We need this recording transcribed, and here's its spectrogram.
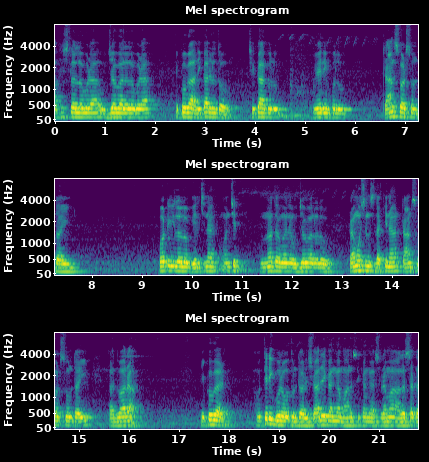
ఆఫీసులలో కూడా ఉద్యోగాలలో కూడా ఎక్కువగా అధికారులతో చికాకులు వేధింపులు ట్రాన్స్ఫర్స్ ఉంటాయి. పోటీలలో గెలిచిన మంచి ఉన్నతమైన ఉద్యోగాలలో ప్రమోషన్స్ దక్కిన ట్రాన్స్ఫర్స్ ఉంటాయి. తద్వారా ఎక్కువగా ఒత్తిడికి గురవుతుంటారు. శారీరకంగా మానసికంగా శ్రమ అలసట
